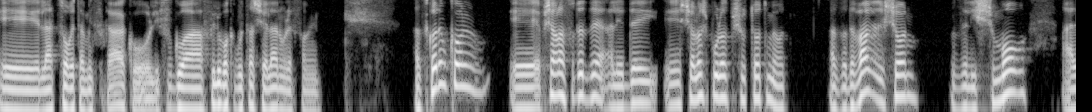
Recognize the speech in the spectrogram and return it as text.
אה, לעצור את המשחק או לפגוע אפילו בקבוצה שלנו לפעמים. אז קודם כל, אה, אפשר לעשות את זה על ידי אה, שלוש פעולות פשוטות מאוד. אז הדבר הראשון זה לשמור על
